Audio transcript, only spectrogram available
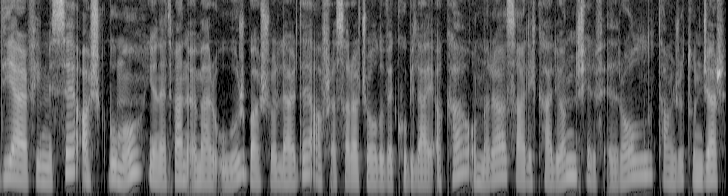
Diğer film ise Aşk Bu Mu? Yönetmen Ömer Uğur, başrollerde Afra Saraçoğlu ve Kubilay Aka. Onlara Salih Kalyon, Şerif Erol, Tanju Tuncer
